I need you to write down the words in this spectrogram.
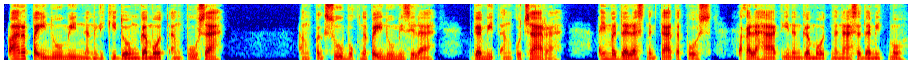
para painumin ng likidong gamot ang pusa. Ang pagsubok na painumin sila gamit ang kutsara ay madalas nagtatapos sa kalahati ng gamot na nasa damit mo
